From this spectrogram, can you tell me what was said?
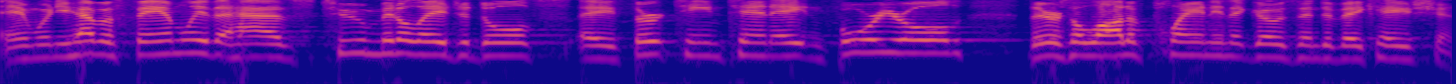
And when you have a family that has two middle aged adults, a 13, 10, 8, and 4 year old, there's a lot of planning that goes into vacation.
